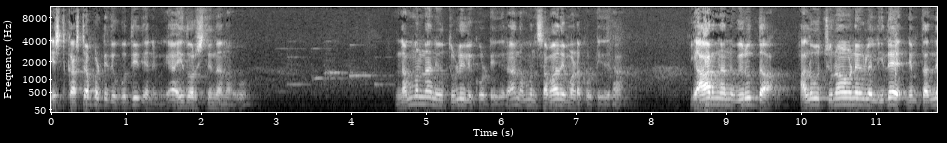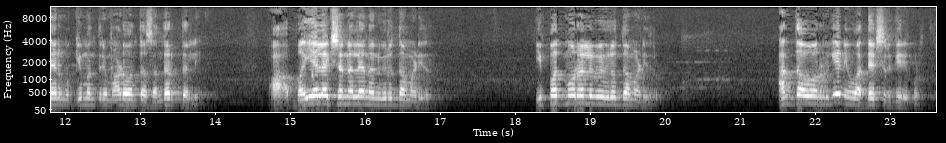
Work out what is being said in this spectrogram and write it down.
ಎಷ್ಟು ಕಷ್ಟಪಟ್ಟಿದ್ದೀವಿ ಗೊತ್ತಿದೆಯಾ ನಿಮಗೆ? ಐದು ವರ್ಷದಿಂದ ನಾವು. ನಮ್ಮನ್ನ ನೀವು ತುಳಿಲಿಕ್ಕೆ ಕೊಟ್ಟಿದ್ದೀರಾ? ನಮ್ಮನ್ನು ಸಮಾಧಿ ಮಾಡಕ್ ಕೊಟ್ಟಿದ್ದೀರಾ ಯಾರು ನನ್ನ ವಿರುದ್ಧ ಹಲವು ಚುನಾವಣೆಗಳಲ್ಲಿ ಇದೆ. ನಿಮ್ಮ ತಂದೆಯನ್ನು ಮುಖ್ಯಮಂತ್ರಿ ಮಾಡುವಂತ ಸಂದರ್ಭದಲ್ಲಿ ಆ ಬೈ ಎಲೆಕ್ಷನ್ ಅಲ್ಲೇ ನನ್ನ ವಿರುದ್ಧ ಮಾಡಿದ್ರು. ಇಪ್ಪತ್ಮೂರಲ್ಲೂ ವಿರುದ್ಧ ಮಾಡಿದ್ರು. ಅಂಥವ್ರಿಗೆ ನೀವು ಅಧ್ಯಕ್ಷರಿಗಿರಿ ಕೊಡ್ತೀರಿ.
